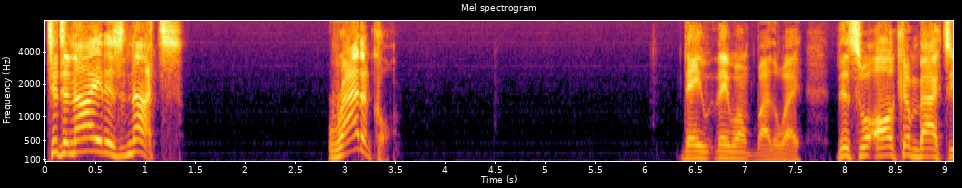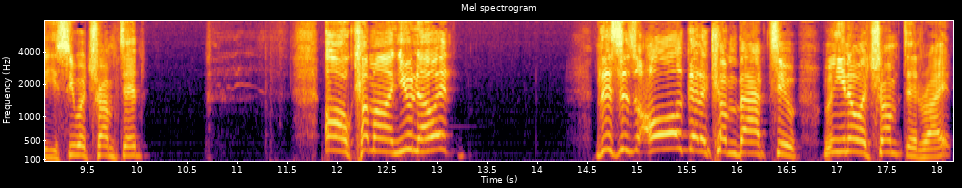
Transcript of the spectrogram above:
to deny it is nuts. Radical. They they won't, by the way. This will all come back to you. See what Trump did? oh, come on, you know it. This is all going to come back to well, you know what Trump did, right?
